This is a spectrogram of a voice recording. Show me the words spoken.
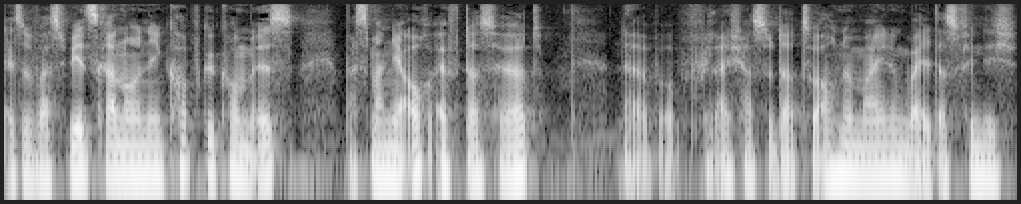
also was mir jetzt gerade noch in den Kopf gekommen ist, was man ja auch öfters hört, da, vielleicht hast du dazu auch eine Meinung, weil das finde ich,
